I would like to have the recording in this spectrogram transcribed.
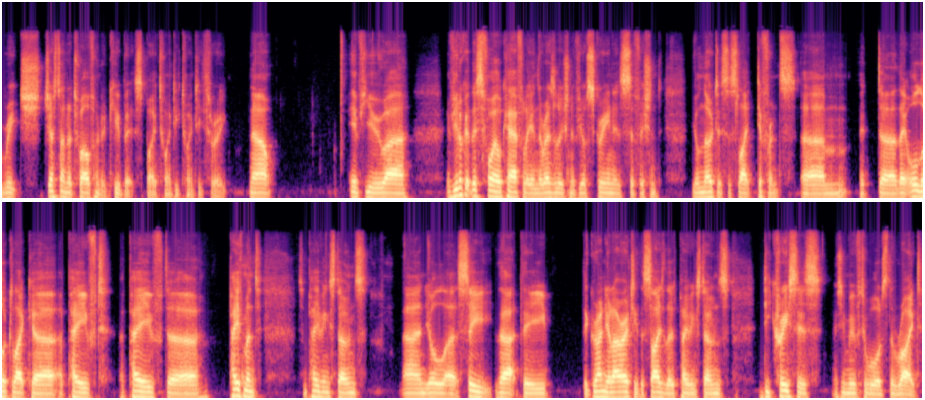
reach just under 1200 qubits by 2023. Now, if you uh, if you look at this foil carefully and the resolution of your screen is sufficient, you'll notice a slight difference. Um, it, uh, they all look like a, a paved a paved uh, pavement, some paving stones, and you'll uh, see that the the granularity, the size of those paving stones decreases as you move towards the right.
